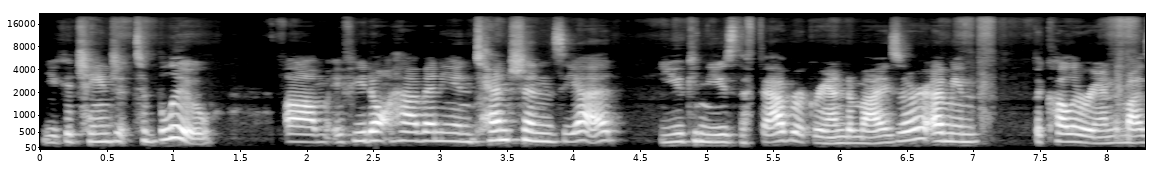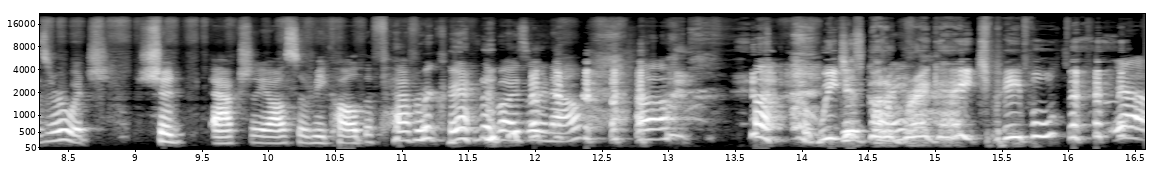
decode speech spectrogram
you could change it to blue. Um, if you don't have any intentions yet you can use the fabric randomizer. I mean the color randomizer, which should actually also be called the fabric randomizer now. Uh, we just got point. a Greg H, people. yeah.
